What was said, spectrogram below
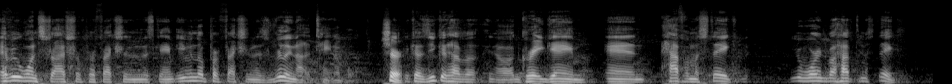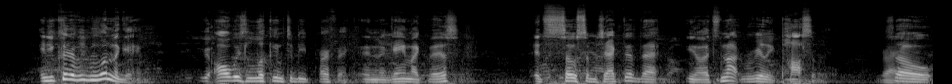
everyone strives for perfection in this game, even though perfection is really not attainable. Sure. Because you could have a you know a great game and half a mistake, you're worried about half the mistake, and you could have even won the game. You're always looking to be perfect in a game like this. It's so subjective that you know it's not really possible. Right. So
